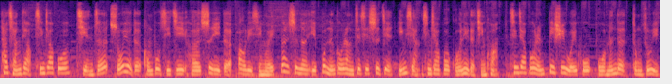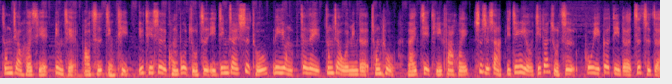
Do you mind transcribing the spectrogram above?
他强调，新加坡谴责所有的恐怖袭击和肆意的暴力行为，但是呢，也不能够让这些事件影响新加坡国内的情况。新加坡人必须维护我们的种族与宗教和谐，并且保持警惕，尤其是恐怖组织已经在试图利用这类宗教文明的冲突来来借题发挥。事实上，已经有极端组织呼吁各地的支持者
